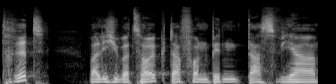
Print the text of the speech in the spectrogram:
tritt, weil ich überzeugt davon bin, dass wir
